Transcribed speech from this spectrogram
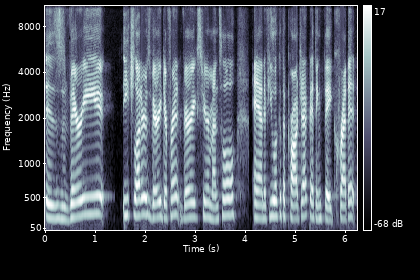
is very each letter is very different, very experimental. And if you look at the project, I think they credit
